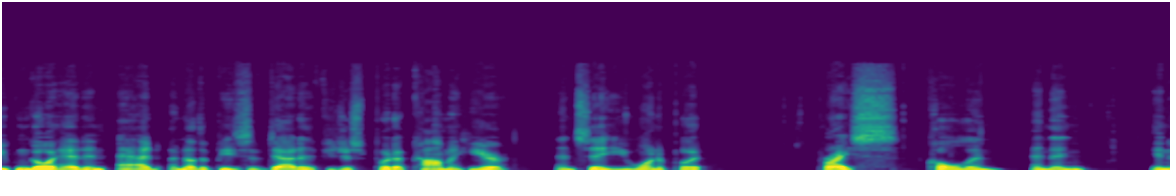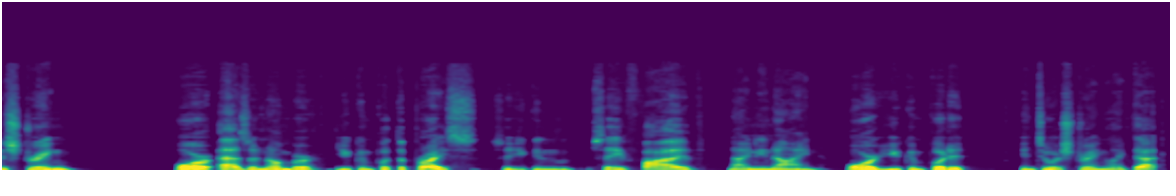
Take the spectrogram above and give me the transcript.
You can go ahead and add another piece of data if you just put a comma here and say you want to put price colon and then in a string or as a number you can put the price. So you can say 5.99 or you can put it into a string like that.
